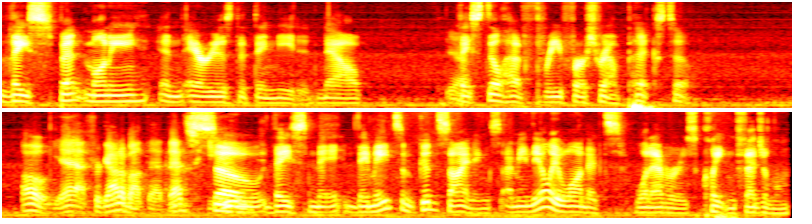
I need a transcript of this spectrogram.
they spent money in areas that they needed. Now yeah. they still have three first round picks too. Oh yeah, I forgot about that. That's So huge. they s- ma- they made some good signings. I mean, the only one that's whatever is Clayton Fejedelem.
